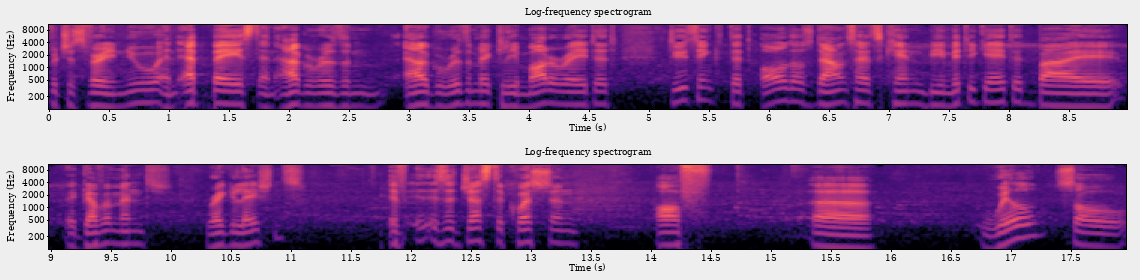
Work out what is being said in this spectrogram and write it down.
which is very new and app based and algorithm algorithmically moderated, do you think that all those downsides can be mitigated by uh, government regulations? If is it just a question of uh, will, so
